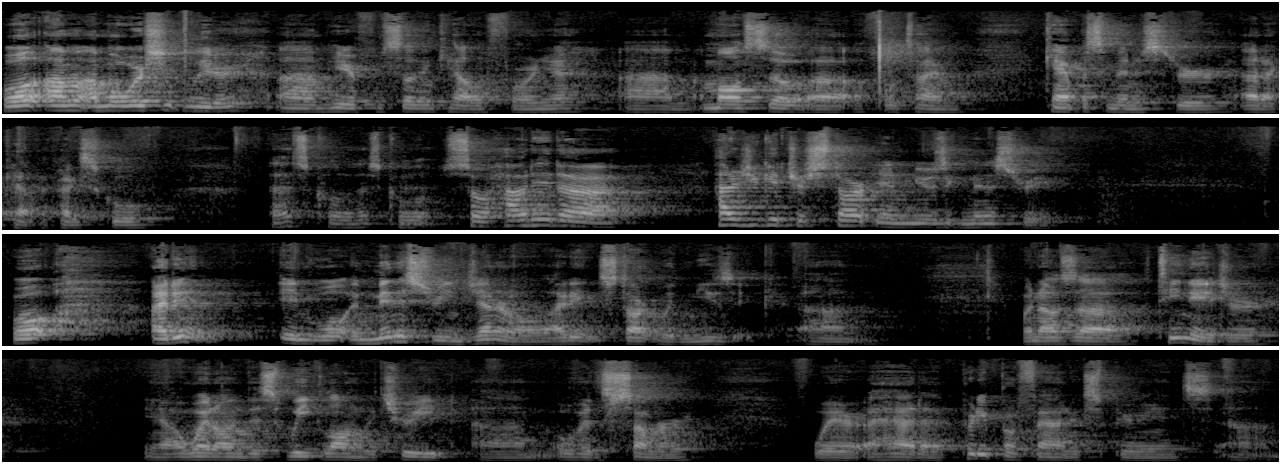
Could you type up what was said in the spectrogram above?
Well, I'm, I'm a worship leader um, here from Southern California. Um, I'm also a, a full-time campus minister at a Catholic high school. That's cool. That's cool. So, how did uh, how did you get your start in music ministry? Well, I didn't in well in ministry in general. I didn't start with music. Um, when I was a teenager, you know, I went on this week-long retreat um, over the summer, where I had a pretty profound experience. Um,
